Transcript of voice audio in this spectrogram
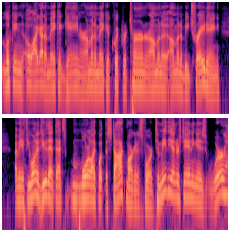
looking oh i got to make a gain or i'm going to make a quick return or i'm going to i'm going to be trading i mean if you want to do that that's more like what the stock market is for to me the understanding is we're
